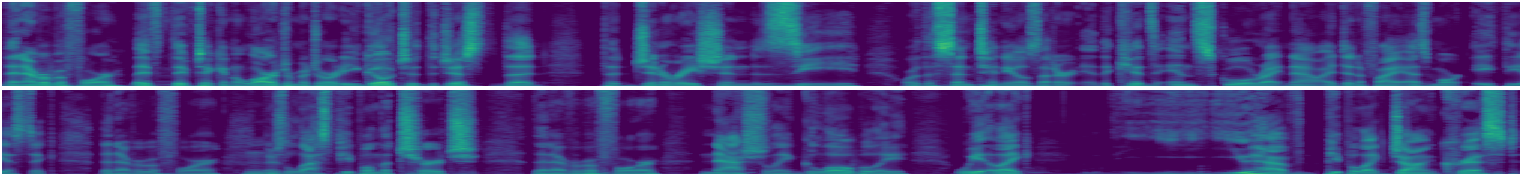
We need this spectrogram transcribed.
than ever before. They've they've taken a larger majority. You go to the just the the generation Z or the centennials that are the kids in school right now identify as more atheistic than ever before. Hmm. There's less people in the church than ever before. Nationally, globally, we like y- you have people like John Crist,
